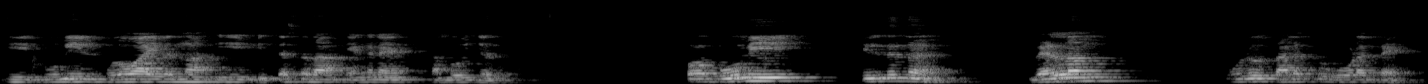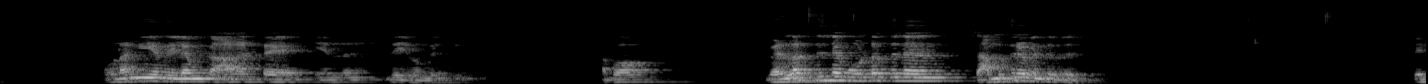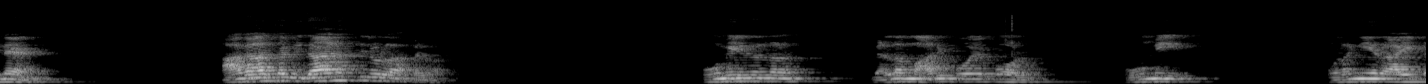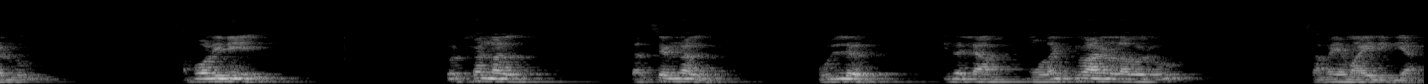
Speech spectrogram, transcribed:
ഈ ഭൂമിയിൽ ഉളവായി വന്ന ഈ വ്യത്യസ്തത എങ്ങനെ സംഭവിച്ചത്? ഇപ്പോൾ ഭൂമിയിൽ നിന്ന് വെള്ളം ഒരു സ്ഥലത്ത് കൂടട്ടെ ഉണങ്ങിയ നിലം കാണട്ടെ എന്ന് ദൈവം കൽപ്പിച്ചു അപ്പോൾ വെള്ളത്തിന്റെ കൂട്ടത്തിന് സമുദ്രം എന്തത് പിന്നെ ആകാശവിധാനത്തിലുള്ള വെള്ളം. ഭൂമിയിൽ നിന്ന് വെള്ളം മാറിപ്പോയപ്പോൾ ഭൂമി ഉണങ്ങിയതായി കണ്ടു. അപ്പോൾ ഇനി വൃക്ഷങ്ങൾ സസ്യങ്ങൾ പുല്ല് ഇതെല്ലാം മുളയ്ക്കുവാനുള്ള ഒരു സമയമായിരിക്കുകയാണ്.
